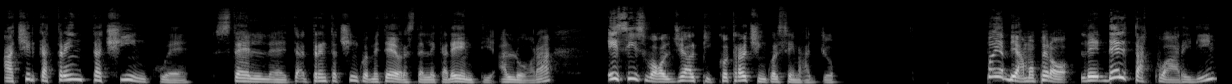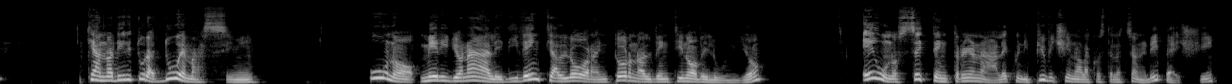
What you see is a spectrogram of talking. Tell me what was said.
ha circa 35 stelle, 35 meteore, stelle cadenti all'ora, e si svolge al picco tra il 5 e il 6 maggio. Poi abbiamo però le delta acquaridi, che hanno addirittura due massimi. Uno meridionale di 20 all'ora intorno al 29 luglio, e uno settentrionale, quindi più vicino alla costellazione dei pesci,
